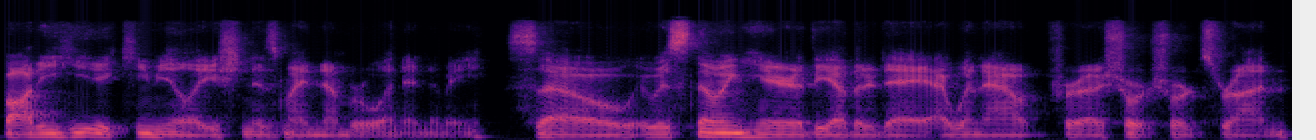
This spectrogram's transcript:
body heat accumulation is my number one enemy. So it was snowing here the other day. I went out for a short shorts run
